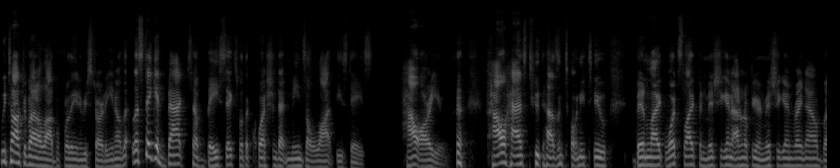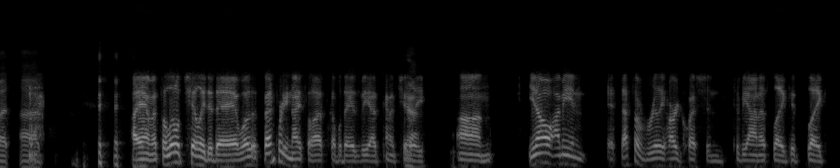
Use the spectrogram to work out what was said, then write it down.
we talked about a lot before the interview started. You know, let, us take it back to basics with a question that means a lot these days how are you? how has 2022 been like? What's life in Michigan? I don't know if you're in Michigan right now, but uh... I am. It's a little chilly today. It was, it's been pretty nice the last couple days, but yeah, it's kind of chilly. Yeah. Um, you know, I mean, that's a really hard question to be honest. Like, it's like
